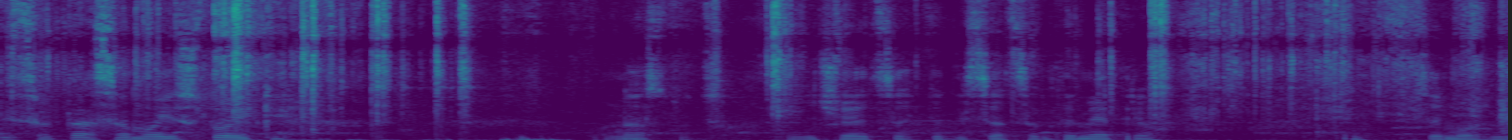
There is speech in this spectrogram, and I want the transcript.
Висота самої стойки у нас тут виходить 50 сантиметрів. Це можна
